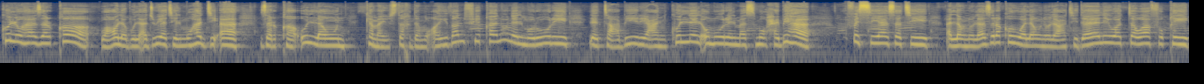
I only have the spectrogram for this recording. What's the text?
كلها زرقاء وعلب الأدوية المهدئة زرقاء اللون كما يستخدم أيضا في قانون المرور للتعبير عن كل الأمور المسموح بها. في السياسة اللون الأزرق هو لون الاعتدال والتوافق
